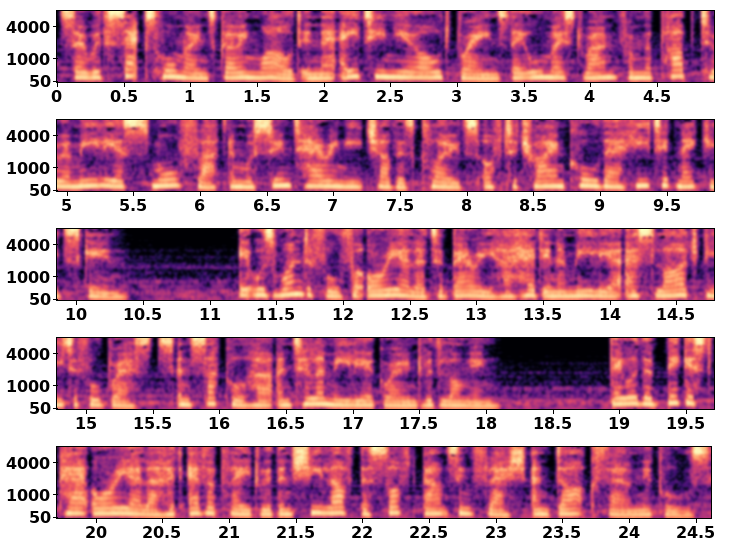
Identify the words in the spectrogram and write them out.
so with sex hormones going wild in their 18 year old brains, they almost ran from the pub to Amelia's small flat and were soon tearing each other's clothes off to try and cool their heated naked skin. It was wonderful for Ariella to bury her head in Amelia's large beautiful breasts and suckle her until Amelia groaned with longing. They were the biggest pair Ariella had ever played with and she loved the soft bouncing flesh and dark firm nipples.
